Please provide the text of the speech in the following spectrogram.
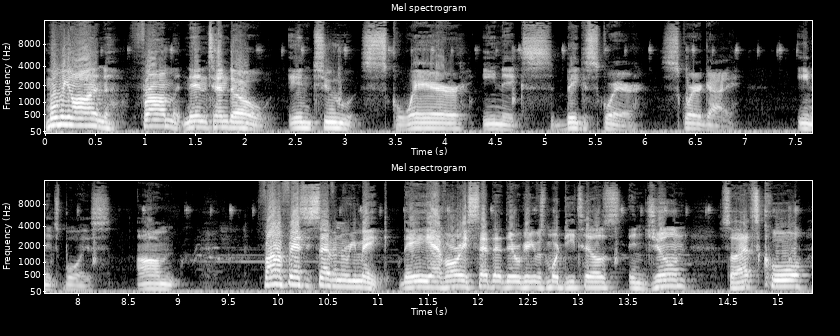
moving on from Nintendo into Square Enix, big Square, Square guy, Enix boys. Um, Final Fantasy VII remake. They have already said that they were going to give us more details in June, so that's cool.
